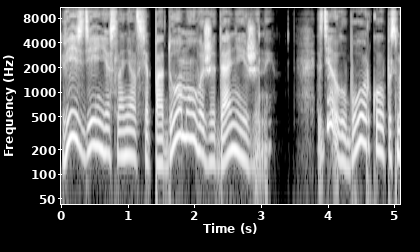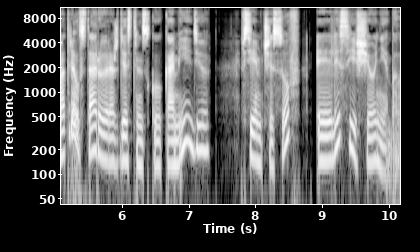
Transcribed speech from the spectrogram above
Весь день я слонялся по дому в ожидании жены. Сделал уборку, посмотрел старую рождественскую комедию — в семь часов Элис еще не было.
